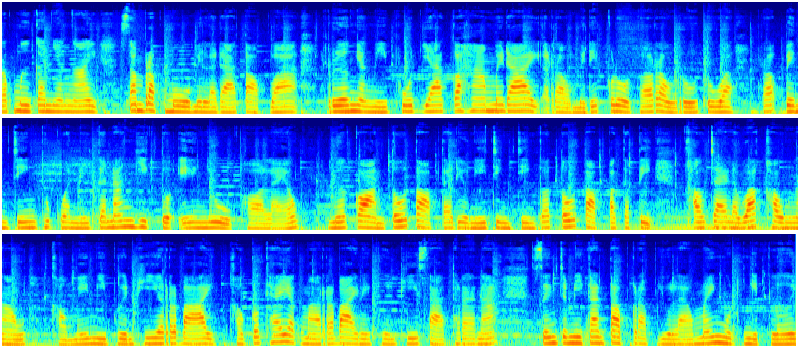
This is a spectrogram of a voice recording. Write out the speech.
รับมือกันยังไงสำหรับโมเมลดาตอบว่า เรื่องอย่างนี้พูดยากก็ห้ามไม่ได้ เราไม่ได้โกรธเพราะเรารู้ตัว เพราะเป็นจริงทุกวันนี้ก็นั่งหยิกตัวเองอยู่พอแล้วเมื่อก่อนโต้ตอบแต่เดี๋ยวนี้จริง ๆ ก็โต้ตอบปกติ เข้าใจแล้วว่าเขาเงา เขาไม่มีพื้นที่ระบาย เขาก็แค่อยากมาระบายในพื้นที่สาธารณะ ซึ่งจะมีการตอบกลับอยู่แล้วไม่หงุดหงิดเลย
